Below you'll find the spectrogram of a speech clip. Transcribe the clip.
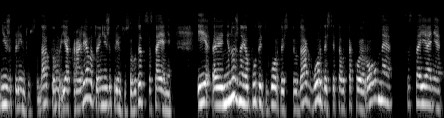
ниже плинтуса, да, то я королева, то я ниже плинтуса, вот это состояние. И э, не нужно ее путать с гордостью, да, гордость это вот такое ровное состояние,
